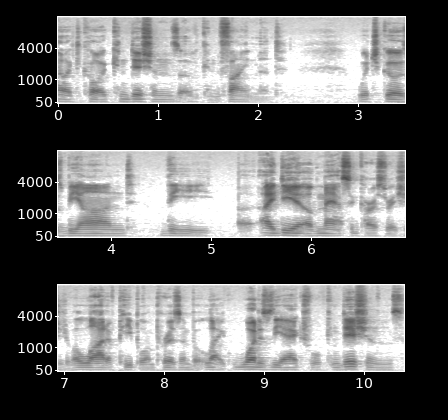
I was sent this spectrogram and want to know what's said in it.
I like to call it conditions of confinement, which goes beyond the idea of mass incarceration of a lot of people in prison, but like what is the actual conditions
